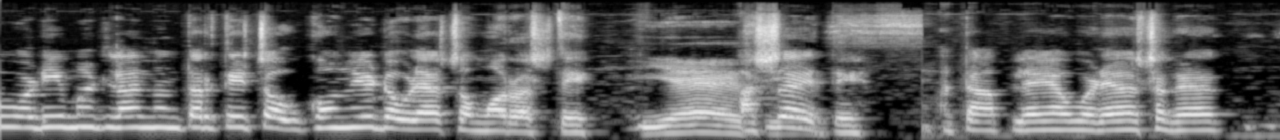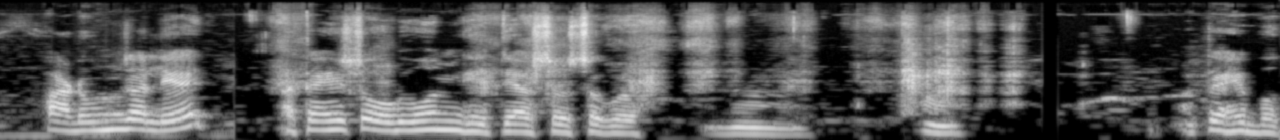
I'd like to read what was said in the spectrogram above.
वडी म्हटल्यानंतर ते चौकोनी डोळ्यासमोर असते. येस असं आहे ते. आता आपल्या या वड्या सगळ्या पाडून झाले आता हे सोडवून घेते असं सगळं. हं. आता हे बघ.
